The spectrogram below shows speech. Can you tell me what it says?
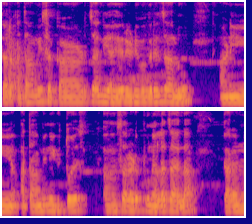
तर आता आम्ही सकाळ झाली आहे रेडी वगैरे झालो. आणि आता आम्ही निघतो आहे सरळ पुण्याला जायला. कारण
